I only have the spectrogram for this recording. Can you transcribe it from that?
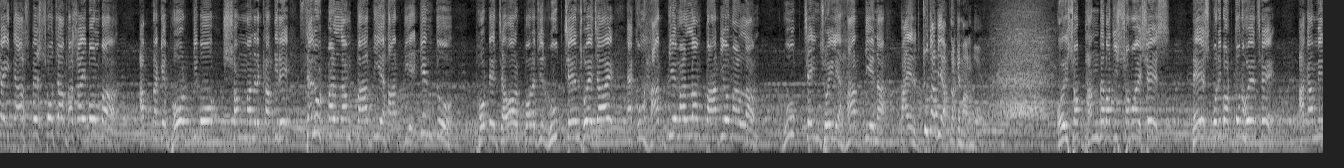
চাইতে আসবে, সোজা ভাষায় বলবা, আপনাকে ভোট দিব সম্মানের খাতিরে, স্যালুট মারলাম, পা দিয়ে, হাত দিয়ে, কিন্তু ভোটে যাওয়ার পরে যে রূপ চেঞ্জ হয়ে যায়, এখন হাত দিয়ে মারলাম, পা দিয়েও মারলাম। রূপ চেঞ্জ হইলে হাত দিয়ে না, পায়ের জুতা দিয়ে আপনাকে মারবো। ওই সব ধান্দাবাজির সময় শেষ। দেশ পরিবর্তন হয়েছে। আগামী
